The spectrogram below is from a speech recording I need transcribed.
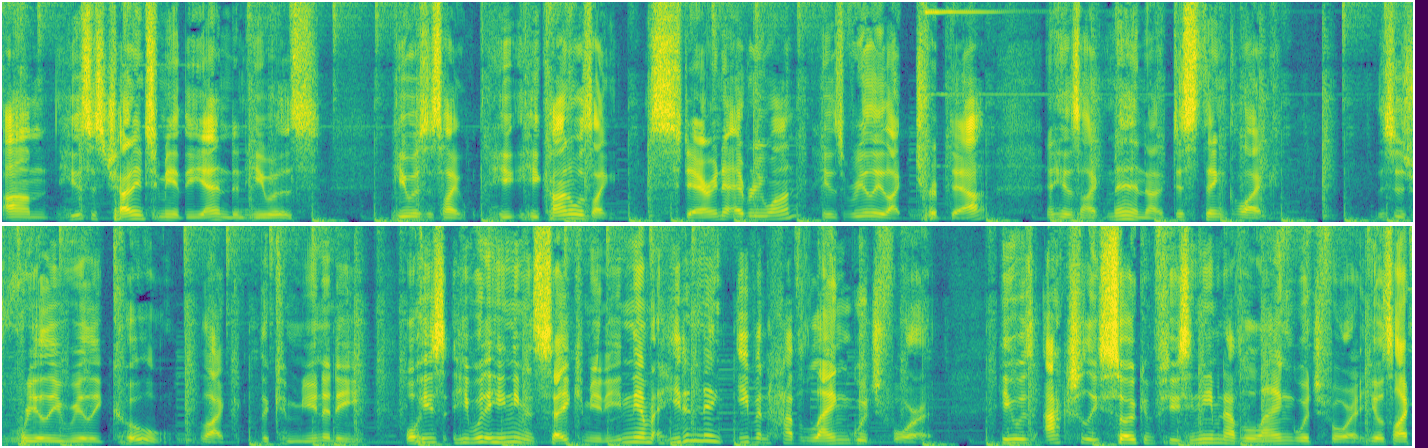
um, he was just chatting to me at the end, and he was he was just like, he, he kind of was like staring at everyone. He was really like tripped out, and he was like, man, I just think like, this is really really cool. Like the community well he's he, would, he didn't even say community. He didn't, even, he didn't even have language for it. He was actually so confused. He didn't even have language for it. He was like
